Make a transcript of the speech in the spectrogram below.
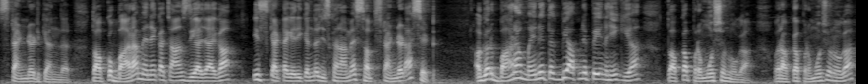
स्टैंडर्ड के अंदर। तो आपको 12 महीने का चांस दिया जाएगा इस कैटेगरी के अंदर जिसका नाम है सब स्टैंडर्ड एसेट अगर 12 महीने तक भी आपने पे नहीं किया तो आपका प्रमोशन होगा और आपका प्रमोशन होगा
